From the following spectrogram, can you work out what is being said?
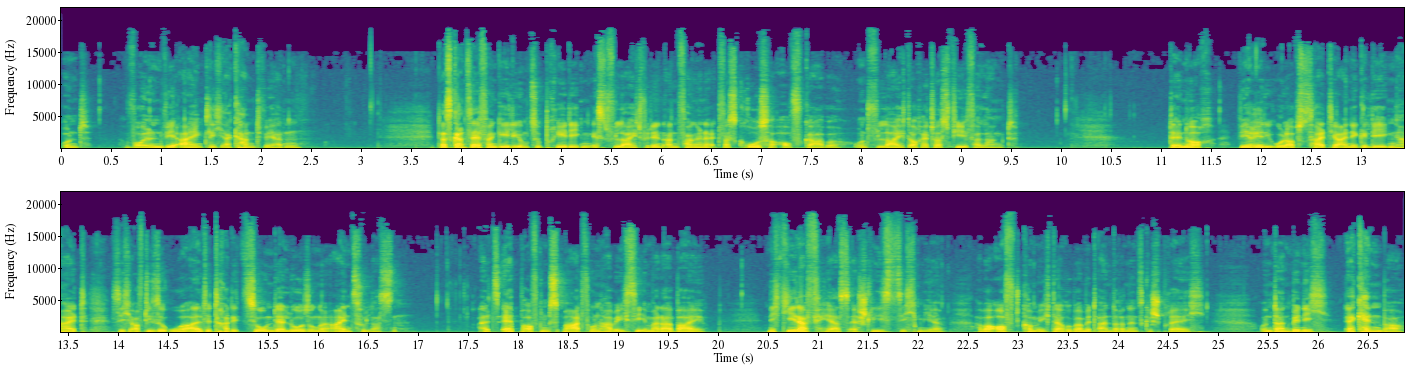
Und wollen wir eigentlich erkannt werden? Das ganze Evangelium zu predigen ist vielleicht für den Anfang eine etwas große Aufgabe und vielleicht auch etwas viel verlangt. Dennoch wäre die Urlaubszeit ja eine Gelegenheit, sich auf diese uralte Tradition der Losungen einzulassen. Als App auf dem Smartphone habe ich sie immer dabei. Nicht jeder Vers erschließt sich mir, aber oft komme ich darüber mit anderen ins Gespräch. Und dann bin ich erkennbar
